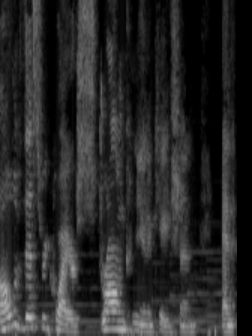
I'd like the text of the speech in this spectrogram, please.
All of this requires strong communication and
